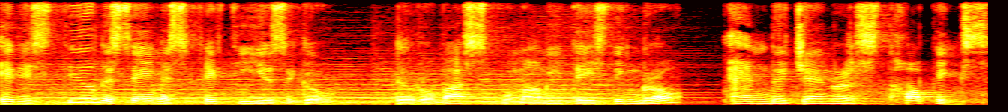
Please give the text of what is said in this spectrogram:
it is still the same as 50 years ago. The robust umami tasting broth and the generous toppings.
